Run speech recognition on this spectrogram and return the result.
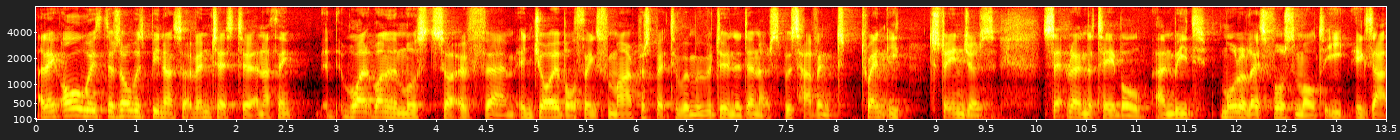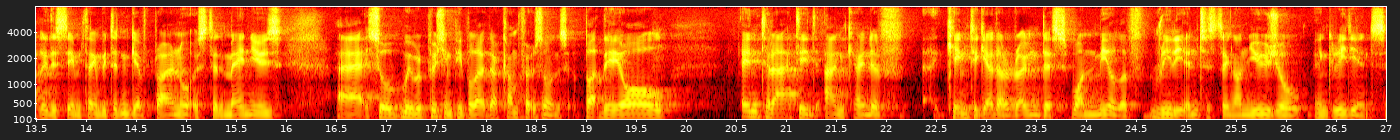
I think always there's always been a sort of interest to it, and I think one one of the most sort of um, enjoyable things from our perspective when we were doing the dinners was having twenty strangers sit around the table, and we'd more or less force them all to eat exactly the same thing. We didn't give prior notice to the menus, uh, so we were pushing people out their comfort zones, but they all interacted and kind of came together around this one meal of really interesting, unusual ingredients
